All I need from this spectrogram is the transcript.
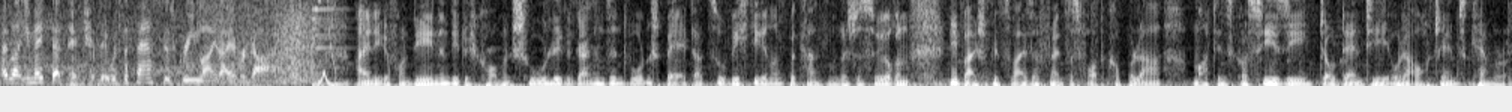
I'd let you make that picture. It was the fastest green light I ever got. Einige von denen, die durch Cormans Schule gegangen sind, wurden später zu wichtigen und bekannten Regisseuren, wie beispielsweise Francis Ford Coppola, Martin Scorsese, Joe Dante oder auch James Cameron.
